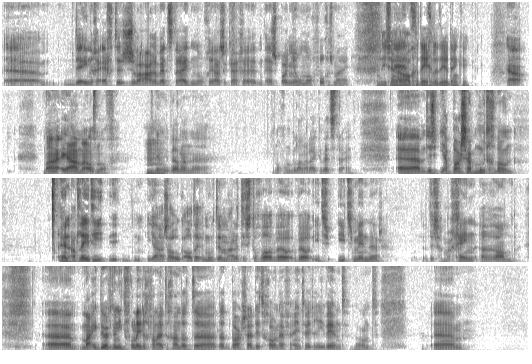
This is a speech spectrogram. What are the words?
ehm, de enige echte zware wedstrijd nog. Ja, ze krijgen Espanyol nog, volgens mij. Die zijn dan al gedegradeerd, denk ik. Ja, maar, ja, maar alsnog. Mhm. denk ik wel een, eh, nog een belangrijke wedstrijd. Ehm, dus ja, Barça moet gewoon. En Atleti ja, zal ook altijd moeten, maar het is toch wel, wel, wel iets, iets minder. Het is zeg maar geen ramp. Ehm, maar ik durf er niet volledig van uit te gaan dat, eh dat Barça dit gewoon even 1, 2, 3 wint. Want ehm,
